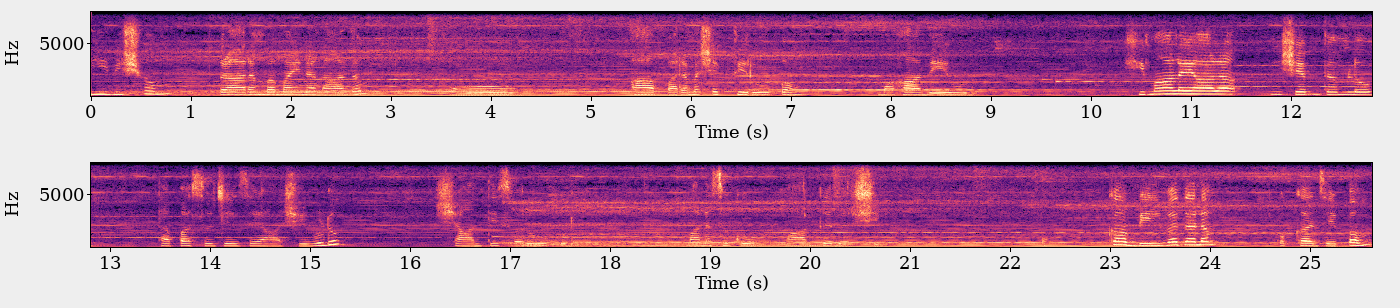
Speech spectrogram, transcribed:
ఈ విశ్వం ప్రారంభమైన నాదం. ఓ ఆ పరమశక్తి రూపం మహాదేవుడు. హిమాలయాల నిశ్శబ్దంలో తపస్సు చేసే ఆ శివుడు శాంతి స్వరూపుడు. మనసుకు మార్గదర్శి. ఒక్క బిల్వదళం ఒక జపం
